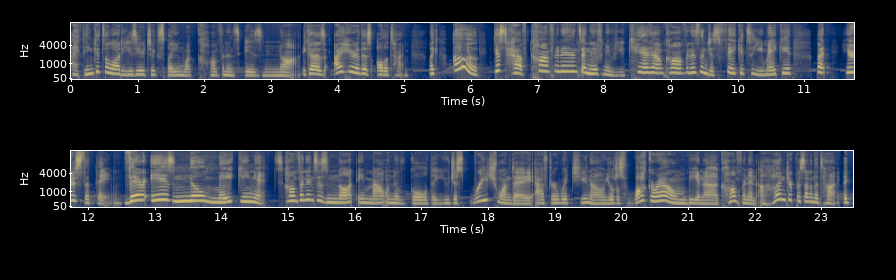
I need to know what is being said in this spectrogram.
I think it's a lot easier to explain what confidence is not. Because I hear this all the time. Like, oh, just have confidence, and even if you can't have confidence, then just fake it till you make it. But Here's the thing there is no making it. Confidence is not a mountain of gold that you just reach one day, after which, you know, you'll just walk around being uh, a confident 100% of the time. Like,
